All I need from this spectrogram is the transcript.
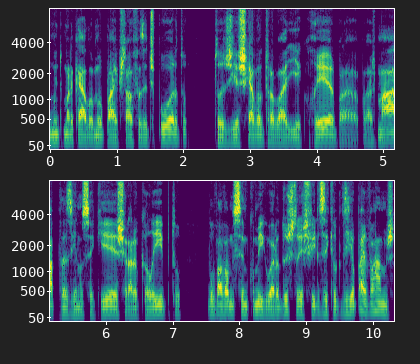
muito marcada. O meu pai gostava de fazer desporto, todos os dias chegava do trabalho e ia correr para, para as matas e não sei o quê, cheirar eucalipto, levava-me sempre comigo. Eu era dos três filhos aquele que dizia, pai, vamos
